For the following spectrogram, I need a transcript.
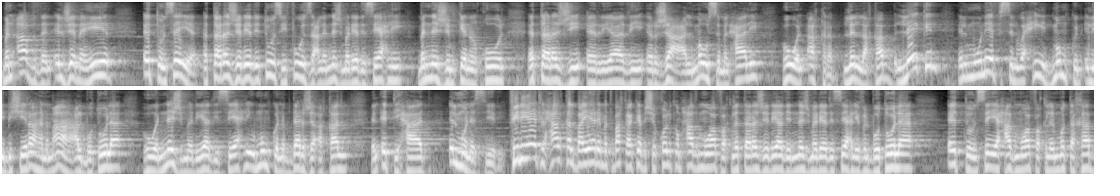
من أفضل الجماهير التونسية الترجي الرياضي التونسي يفوز على النجم الرياضي الساحلي من نجم كان نقول. الترجي الرياضي رجع الموسم الحالي هو الأقرب للقب لكن المنافس الوحيد ممكن اللي باش يراهن معاه على البطولة هو النجم الرياضي الساحلي وممكن بدرجة أقل الاتحاد المنستيري. في نهاية الحلقة البياري متبقى كبش يقول لكم حظ موفق للترجي الرياضي النجم الرياضي الساحلي في البطولة. التونسية حظ موفق للمنتخب.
